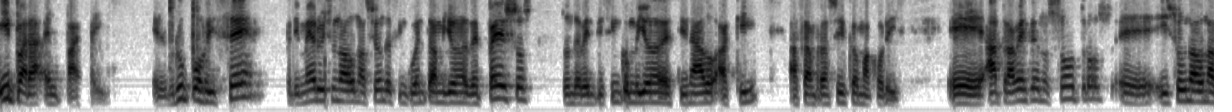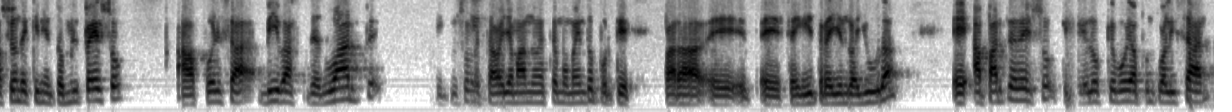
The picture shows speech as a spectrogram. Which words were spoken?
y para el país. El grupo RICE primero hizo una donación de 50 millones de pesos, donde 25 millones destinados aquí a San Francisco de Macorís. Eh, a través de nosotros eh, hizo una donación de 500 mil pesos a Fuerzas Vivas de Duarte. Incluso me estaba llamando en este momento porque para eh, seguir trayendo ayuda. aparte de eso, que es lo que voy a puntualizar,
